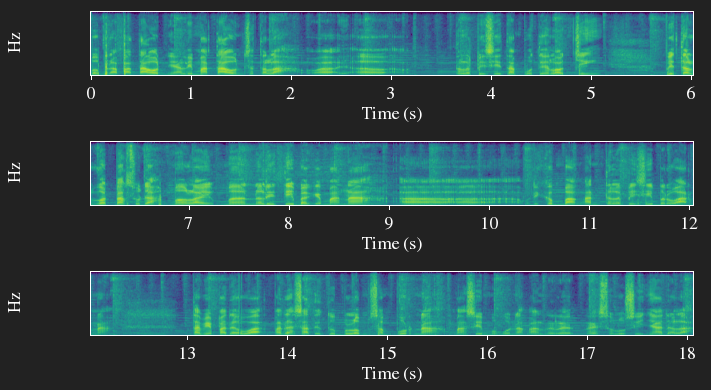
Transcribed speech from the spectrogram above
beberapa tahun ya lima tahun setelah uh, uh, televisi hitam putih launching Peter Goldberg sudah mulai meneliti bagaimana uh, dikembangkan televisi berwarna tapi pada pada saat itu belum sempurna masih menggunakan re resolusinya adalah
